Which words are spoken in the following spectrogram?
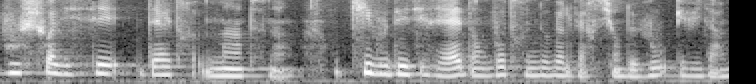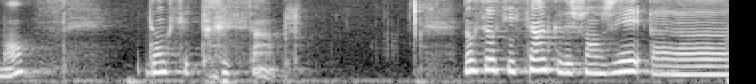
vous choisissez d'être maintenant, qui vous désirez être dans votre nouvelle version de vous, évidemment. Donc, c'est très simple. Donc, c'est aussi simple que de changer euh,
